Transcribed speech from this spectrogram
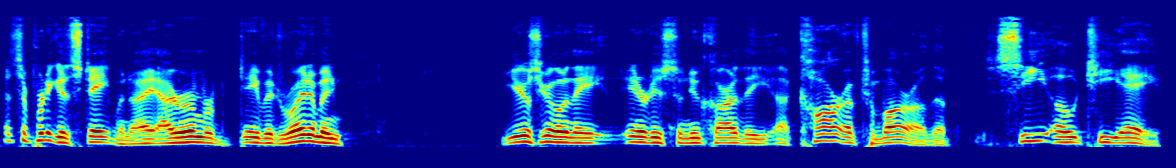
that's a pretty good statement. I, I remember David Reutimann years ago when they introduced a new car, the uh, car of tomorrow, the COTA,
